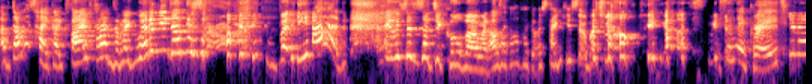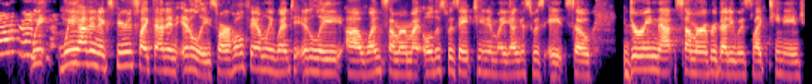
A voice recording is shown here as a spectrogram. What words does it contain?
I've done this hike like five times. I'm like, when have you done this hike? but he had. It was just such a cool moment. I was like, oh my gosh, thank you so much for helping us. Isn't it great? You know, we we had an experience like that in Italy. So our whole family went to Italy uh, one summer. My oldest was 18 and my youngest was eight. So during that summer everybody was like teenage.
